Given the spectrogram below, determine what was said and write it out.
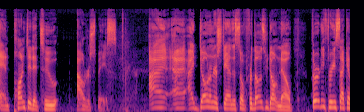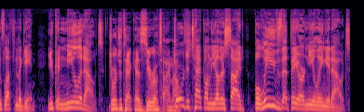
and punted it to outer space. I, I I don't understand this. So for those who don't know, 33 seconds left in the game. You can kneel it out. Georgia Tech has zero timeouts. Georgia Tech on the other side believes that they are kneeling it out.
